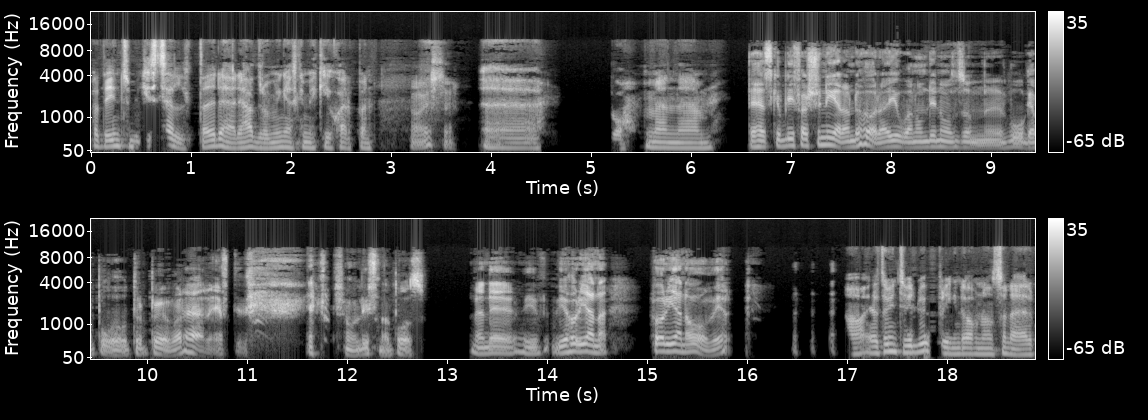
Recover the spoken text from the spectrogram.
för att det är inte så mycket sälta i det här, det hade de ju ganska mycket i skärpen. ja, just det. Eh, då. Men eh, Det här ska bli fascinerande att höra Johan om det är någon som eh, vågar på att pröva det här efter, eftersom de lyssnar på oss. Men eh, vi, vi hör, gärna, hör gärna av er. Ja, jag tror inte vi blir uppringda av någon sån där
